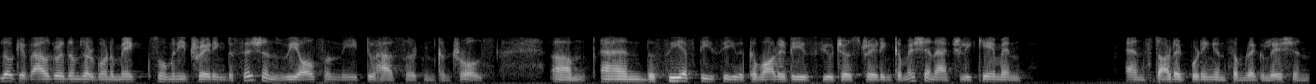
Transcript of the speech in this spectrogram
look, if algorithms are going to make so many trading decisions, we also need to have certain controls. Um, and the CFTC, the Commodities Futures Trading Commission, actually came in and started putting in some regulation.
